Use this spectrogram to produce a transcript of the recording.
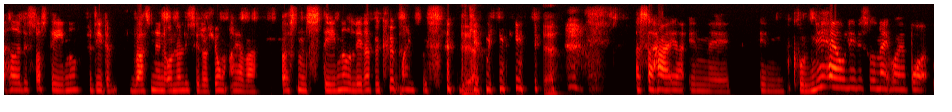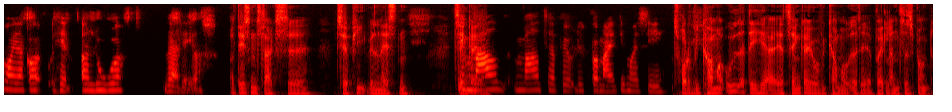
havde det så stenet, fordi det var sådan en underlig situation, og jeg var også sådan stenet lidt af bekymring, hvis det Ja. giver mening. Ja. Og så har jeg en, øh, en kolonihave lige ved siden af, hvor jeg bor, hvor jeg går hen og lurer hver dag også. Og det er sådan en slags øh, terapi, vel næsten, Det er jeg. meget, meget terapeutisk for mig, det må jeg sige. Tror du, vi kommer ud af det her? Jeg tænker jo, vi kommer ud af det her på et eller andet tidspunkt,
